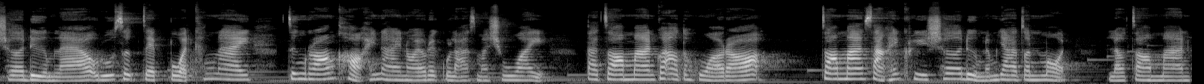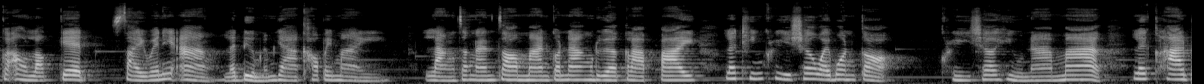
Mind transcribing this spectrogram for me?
เชอร์ดื่มแล้วรู้สึกเจ็บปวดข้างใน จึงร้องขอให้นายน้อยเรกูลัสมาช่วย แต่จอมมารก็เอาแต่หัวเราะ จอมมารสั่งให้ครีเชอร์ดื่มน้ำยาจนหมด แล้วจอมมารก็เอาล็อกเก็ตใส่ไว้ในอ่างและดื่มน้ำยาเข้าไปใหม่ หลังจากนั้นจอมมารก็นั่งเรือกลับไป และทิ้งครีเชอร์ไว้บนเกาะ ครีเชอร์หิวน้ำมาก เลยคลานไป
